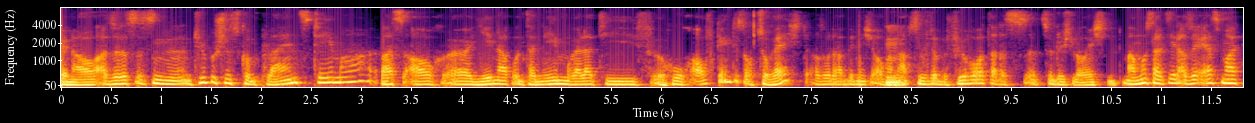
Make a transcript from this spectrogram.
Genau, also das ist ein, ein typisches Compliance-Thema, was auch äh, je nach Unternehmen relativ äh, hoch aufgehängt ist, auch zu Recht. Also da bin ich auch mhm. ein absoluter Befürworter, das äh, zu durchleuchten. Man muss halt sehen, also erstmal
